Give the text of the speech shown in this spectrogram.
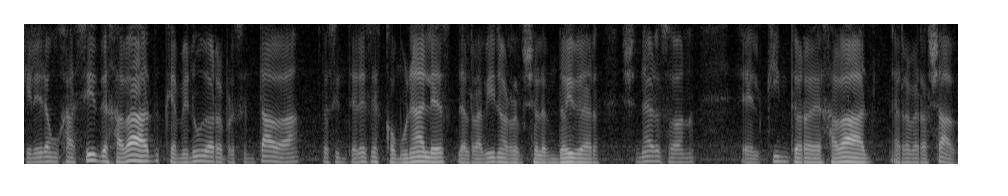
que él era un Hasid de Chabad que a menudo representaba los intereses comunales del rabino Reb Sholem Doiber Schneerson, el quinto rey de Chabad, el Rebbe Rashab.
